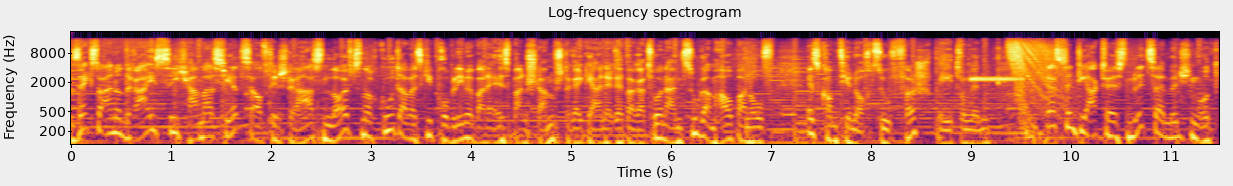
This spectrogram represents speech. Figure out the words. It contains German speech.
6.31 Uhr haben wir es jetzt. Auf den Straßen läuft es noch gut, aber es gibt Probleme bei der S-Bahn-Stammstrecke. Eine Reparatur in einem Zug am Hauptbahnhof. Es kommt hier noch zu Verspätungen. Das sind die aktuellsten Blitzer in München und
